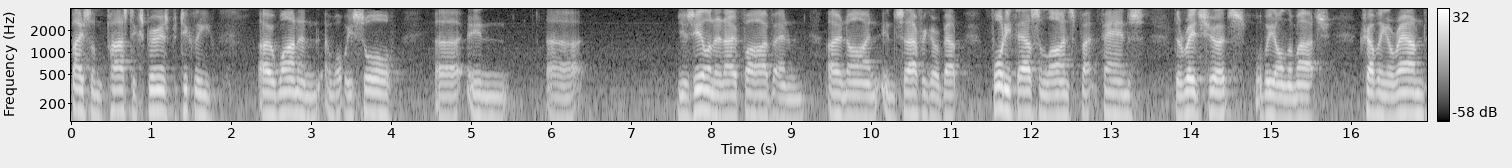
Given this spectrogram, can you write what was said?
based on past experience, particularly 01 and, and what we saw uh, in uh, New Zealand in 05 and 09 in South Africa, about 40,000 Lions fa- fans, the red shirts, will be on the march, travelling around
